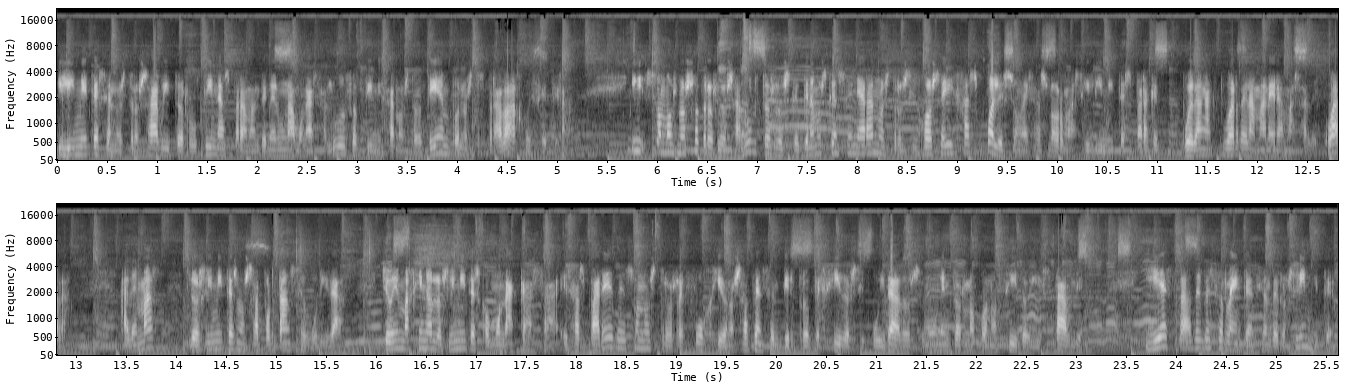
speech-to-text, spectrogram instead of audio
y límites en nuestros hábitos, rutinas para mantener una buena salud, optimizar nuestro tiempo, nuestro trabajo, etcétera. Y somos nosotros los adultos los que tenemos que enseñar a nuestros hijos e hijas cuáles son esas normas y límites para que puedan actuar de la manera más adecuada. Además, los límites nos aportan seguridad. Yo me imagino los límites como una casa. Esas paredes son nuestro refugio, nos hacen sentir protegidos y cuidados en un entorno conocido y estable. Y esta debe ser la intención de los límites.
